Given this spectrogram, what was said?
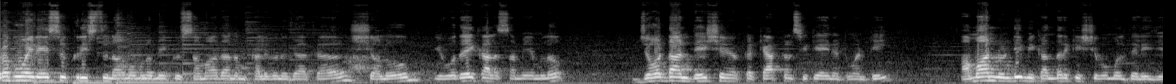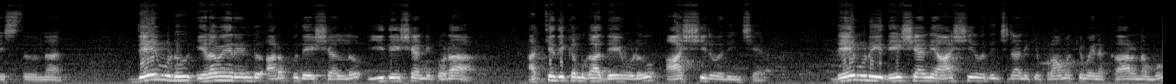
ప్రభు అయిన యేసుక్రీస్తు నామములో మీకు సమాధానం కలుగును గాక షలోమ్. ఈ ఉదయకాల సమయంలో జోర్డాన్ దేశం యొక్క క్యాపిటల్ సిటీ అయినటువంటి అమాన్ నుండి మీకు అందరికీ శుభములు తెలియజేస్తూ ఉన్నాను. దేవుడు ఇరవై రెండు అరబ్ దేశాల్లో ఈ దేశాన్ని కూడా అత్యధికముగా దేవుడు ఆశీర్వదించాడు. దేవుడు ఈ దేశాన్ని ఆశీర్వదించడానికి ప్రాముఖ్యమైన కారణము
